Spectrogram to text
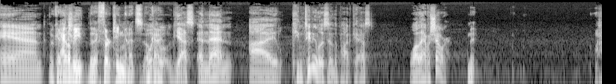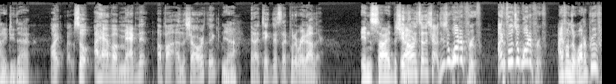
and Okay, actually- that'll be the 13 minutes. Okay. well, yes, and then I continue listening to the podcast while I have a shower. How do you do that? I so I have a magnet up on, on the shower thing, Yeah. and I take this and I put it right on there. Inside the In the- shower? inside the shower. These are waterproof. iPhones are waterproof. iPhones are waterproof?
